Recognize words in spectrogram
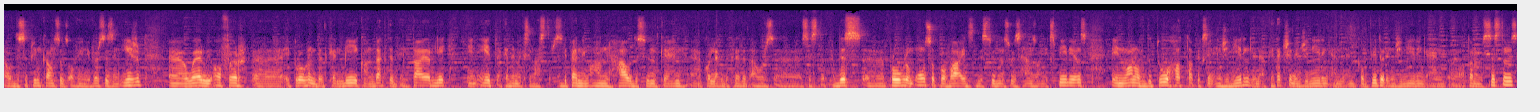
of the Supreme Councils of Universities in Egypt, uh, where we offer uh, a program that can be conducted entirely in eight academic semesters, depending on how the student can uh, collect the credit hours uh, system. This uh, program also provides the students with hands-on experience in one of the two hot topics in engineering, in architectural engineering and, and computer engineering and autonomous systems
